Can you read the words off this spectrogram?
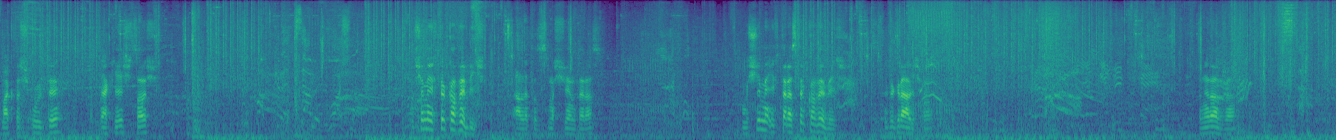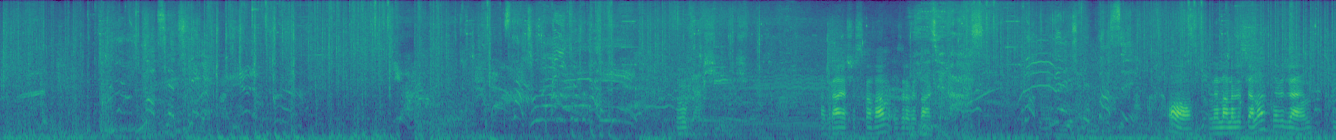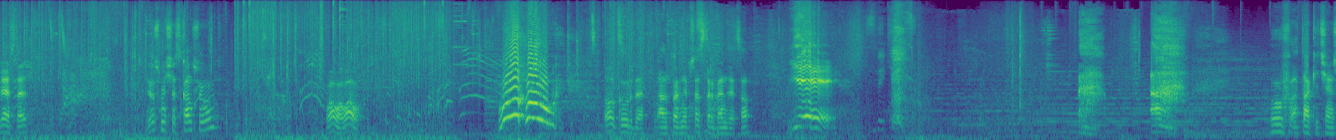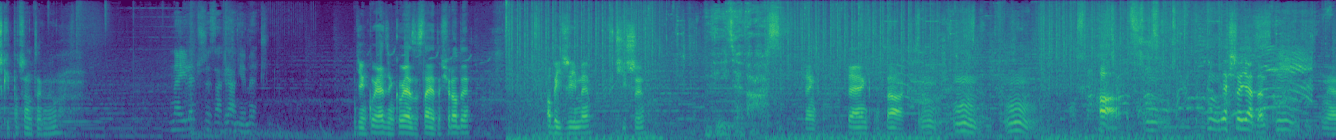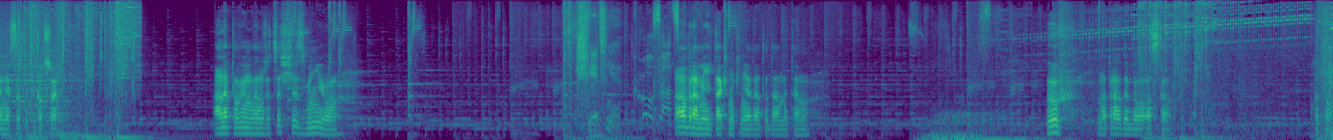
Ma ktoś ulty? Jakieś? Coś? Musimy ich tylko wybić. Ale to zmusiłem teraz. Musimy ich teraz tylko wybić. Wygraliśmy. To niedobrze. Mocne brzmienie! Dobra, ja się schowam i zrobię tak. O, my mamy Luciana? Nie wiedziałem. Gdzie jesteś? Już mi się skończył ult? Wow, wow, wow. Woohoo! O kurde, ale pewnie przester będzie, co? Yeah! Uff, a taki ciężki początek był. Najlepsze zagranie meczu. Dziękuję, dziękuję. Zostaję do środy. Obejrzyjmy w ciszy. Widzę was. Pięknie, pięknie, tak. Mm, mm, mm. A, mm, mm, jeszcze jeden. Mm. Nie, niestety tylko trzech. Ale powiem wam, że coś się zmieniło. Świetnie. Dobra, mi i tak nikt nie da, to damy temu. Uff, naprawdę było ostro. To to.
